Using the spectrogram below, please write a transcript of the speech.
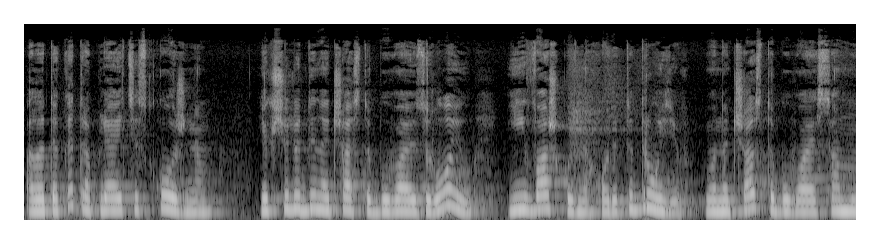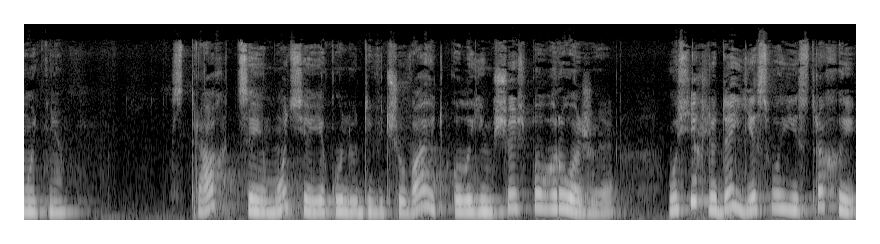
але таке трапляється з кожним. Якщо людина часто буває злою, їй важко знаходити друзів, вона часто буває самотня. Страх це емоція, яку люди відчувають, коли їм щось погрожує. У усіх людей є свої страхи.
